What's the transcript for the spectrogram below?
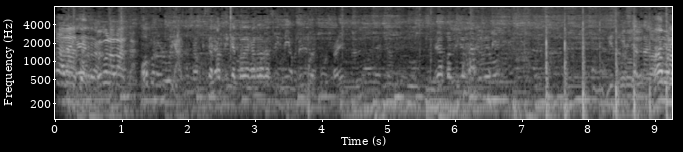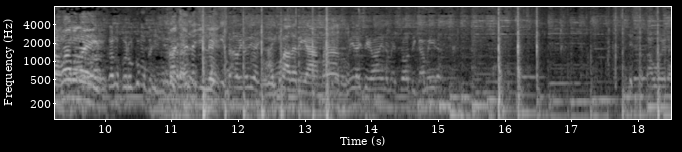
La. Vámonos, vámonos ahí. Pero ¿cómo que? Machete. Ay, padre amado. Mira esa vaina mesótica, mira. Esa está buena.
